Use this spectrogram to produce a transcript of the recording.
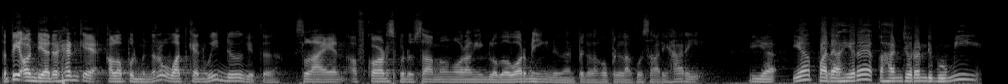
Tapi on the other hand kayak kalaupun bener what can we do gitu. Selain of course berusaha mengurangi global warming dengan perilaku-perilaku sehari-hari. Iya, ya pada akhirnya kehancuran di bumi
